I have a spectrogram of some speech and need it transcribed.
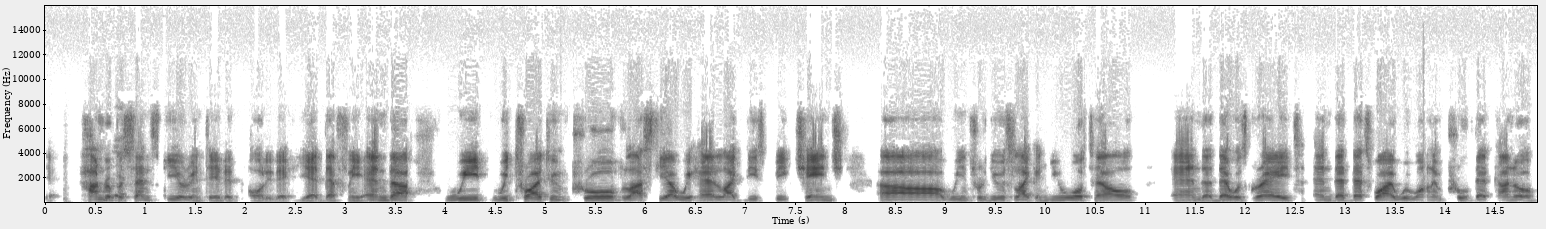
yeah hundred percent ski orientated holiday. Yeah, definitely. And uh, we we try to improve. Last year we had like this big change. Uh, we introduced like a new hotel, and uh, that was great. And that that's why we want to improve that kind of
